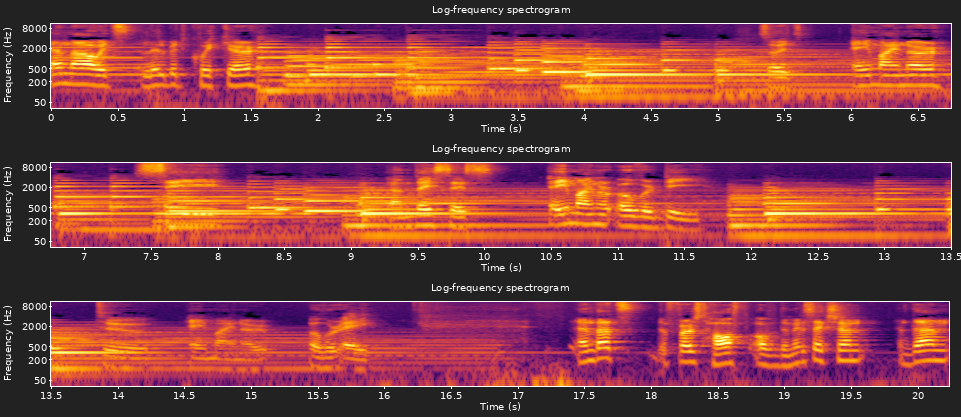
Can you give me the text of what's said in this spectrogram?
and now it's a little bit quicker. So it's A minor, C, and this is A minor over D to A minor over A. And that's the first half of the middle section. And then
